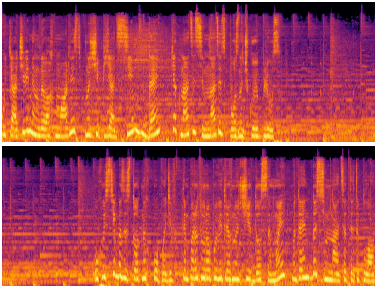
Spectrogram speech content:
У Тячеві мінлива хмарність вночі 5-7, вдень 15-17 з позначкою плюс. У хусті без істотних опадів. Температура повітря вночі до 7, вдень до 17 тепла.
